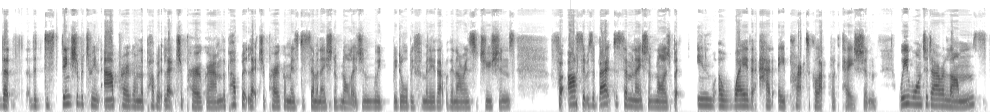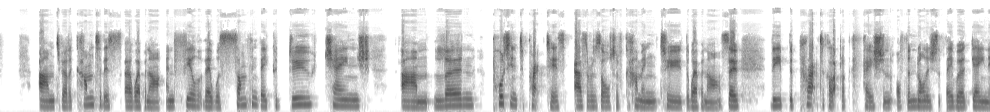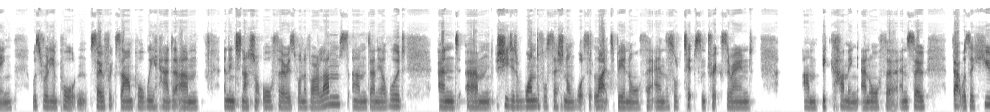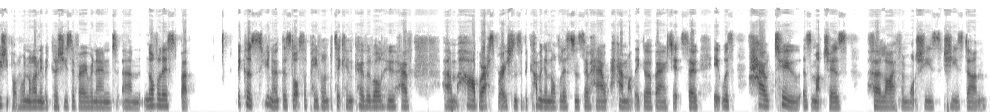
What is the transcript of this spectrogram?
that the distinction between our program and the public lecture program, the public lecture program is dissemination of knowledge, and we'd, we'd all be familiar with that within our institutions. For us, it was about dissemination of knowledge, but in a way that had a practical application. We wanted our alums um, to be able to come to this uh, webinar and feel that there was something they could do, change, um, learn, put into practice as a result of coming to the webinar. So the, the practical application of the knowledge that they were gaining was really important. So, for example, we had um, an international author is one of our alums, um, Danielle Wood, and um, she did a wonderful session on what's it like to be an author and the sort of tips and tricks around um, becoming an author. And so that was a hugely popular, not only because she's a very renowned um, novelist, but because you know there's lots of people, and particularly in the COVID world, who have um, harbour aspirations of becoming a novelist, and so how how might they go about it? So it was how to as much as her life and what she's she's done.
